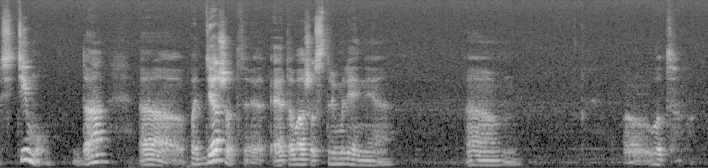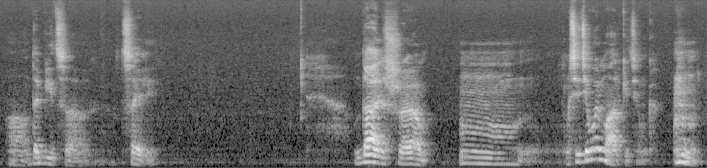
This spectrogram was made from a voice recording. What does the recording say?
стимул, да, поддержат это ваше стремление Э, вот, а, добиться целей. Дальше. Сетевой маркетинг.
